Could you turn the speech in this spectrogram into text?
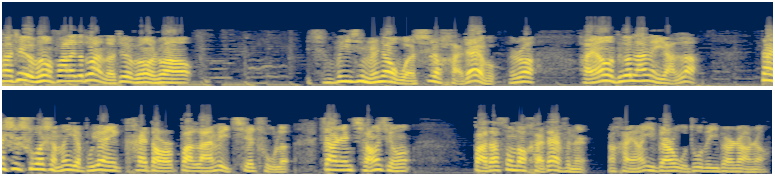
啊，这位朋友发了个段子，这位朋友说，微信名叫我是海大夫，他说海洋得阑尾炎了，但是说什么也不愿意开刀把阑尾切除了，家人强行把他送到海大夫那儿，让海洋一边捂肚子一边嚷嚷：“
